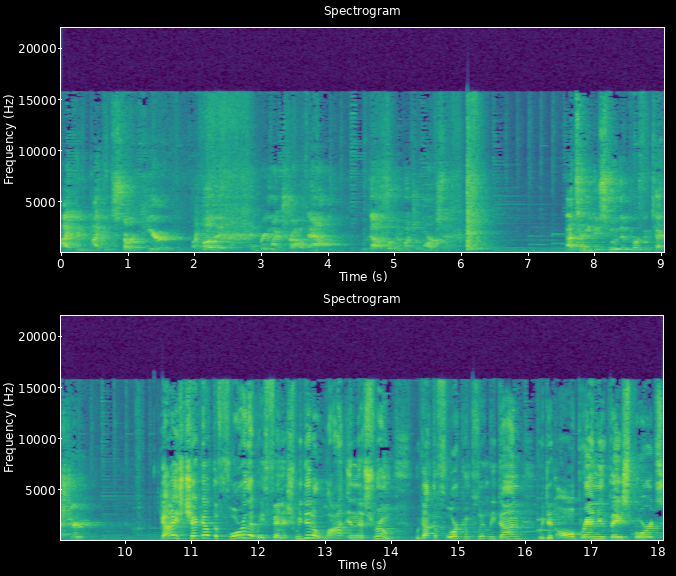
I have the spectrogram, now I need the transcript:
I can I can start here above it and bring my trowel down without putting a bunch of marks in. That's how you do smooth and perfect texture. Guys, check out the floor that we finished. We did a lot in this room. We got the floor completely done. We did all brand new baseboards.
